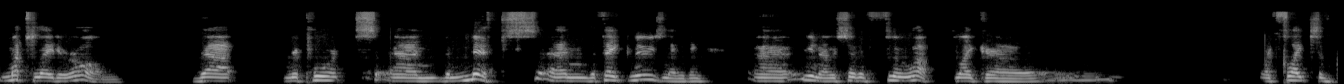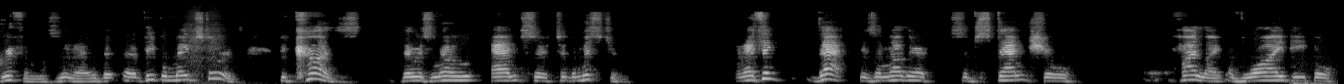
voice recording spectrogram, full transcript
much later on that reports and the myths and the fake news and everything, uh, you know, sort of flew up like uh, like flights of griffins. You know, that uh, people made stories because there was no answer to the mystery, and I think that is another substantial highlight of why people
